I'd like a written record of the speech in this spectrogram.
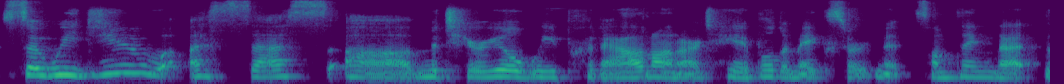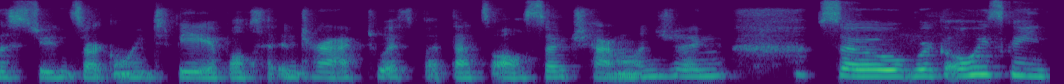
So we do assess uh, material we put out on our table to make certain it's something that the students are going to be able to interact with, but that's also challenging. So we're always going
